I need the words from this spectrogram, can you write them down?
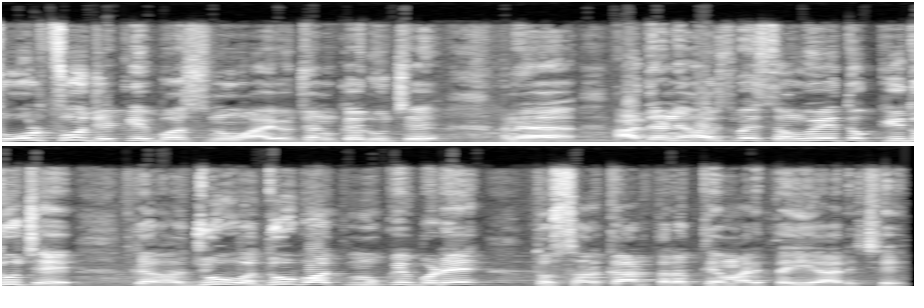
સોળસો જેટલી બસનું આયોજન કર્યું છે. અને આદરણીય હર્ષભાઈ સંઘવીએ તો કીધું છે કે હજુ વધુ બસ મૂકવી પડે તો સરકાર તરફથી અમારી તૈયારી છે.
